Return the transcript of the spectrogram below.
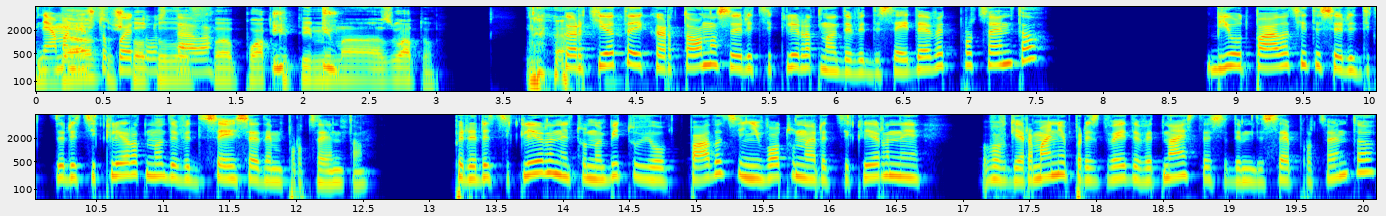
Няма да, нещо, което остава. в платките им има злато. Хартията и картона се рециклират на 99%. Биоотпадъците се рециклират на 97%. При рециклирането на битови отпадъци нивото на рециклиране в Германия през 2019 е 70%.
